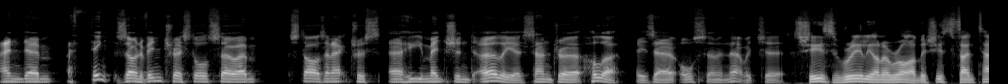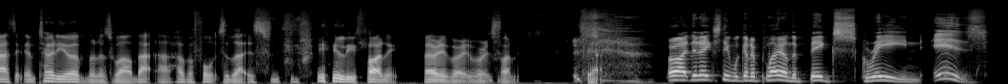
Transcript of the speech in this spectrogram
And um, I think Zone of Interest also um, stars an actress uh, who you mentioned earlier, Sandra Huller, is uh, also in that. Which uh... she's really on a roll. I mean, she's fantastic, and Toni Erdmann as well. That uh, her performance in that is really funny, very, very, very funny. Yeah. All right, the next thing we're going to play on the big screen is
